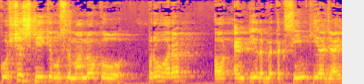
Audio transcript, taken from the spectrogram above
कोशिश की कि मुसलमानों को प्रो अरब और एंटी अरब में तकसीम किया जाए।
